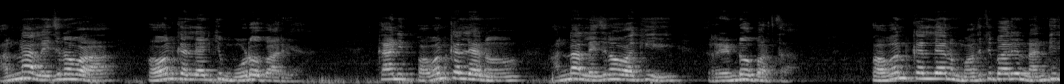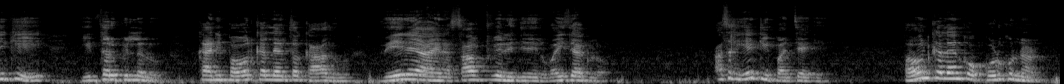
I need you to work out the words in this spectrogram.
అన్న లెజనోవా పవన్ కళ్యాణ్కి మూడో భార్య. కానీ పవన్ కళ్యాణ్ అన్న లెజనోవాకి రెండో భర్త. పవన్ కళ్యాణ్ మొదటి భార్య నందినికి ఇద్దరు పిల్లలు. కానీ పవన్ కళ్యాణ్తో కాదు వేరే ఆయన సాఫ్ట్వేర్ ఇంజనీర్ వైజాగ్లో. అసలు ఏంటి ఈ పంచాయతీ? పవన్ కళ్యాణ్కి ఒక కొడుకున్నాడు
